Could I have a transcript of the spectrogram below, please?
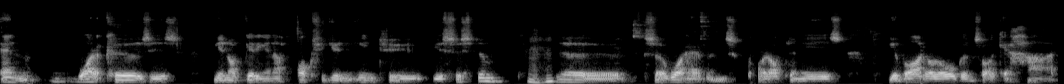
And what occurs is you're not getting enough oxygen into your system. Mm-hmm. The, so what happens quite often is your vital organs, like your heart,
